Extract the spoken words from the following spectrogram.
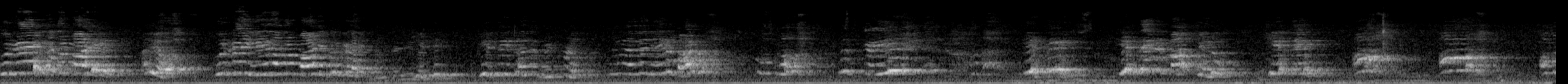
ಗುರುಗಳೇ ಏನಾದ್ರು ಮಾಡಿ ಅಯ್ಯೋ ಗುರುಗಳೇ ಏನಾದ್ರು ಮಾಡಿ ಗುರುಗಳೇ ಕೀರ್ತಿ, ಕೀರ್ತಿ ಇಲ್ಲಾಂದ್ರೆ ಬಿಟ್ಬಿಡು ನನ್ನನ್ನ ಏನು ಮಾಡು ಅಮ್ಮ, ನನ್ ಕೈ ಕೀರ್ತಿ ಕೀರ್ತಿ ನನ್ ಮಾತ್ ಕೇಳು ಕೀರ್ತಿ ಆ, ಆ, ಅಮ್ಮ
